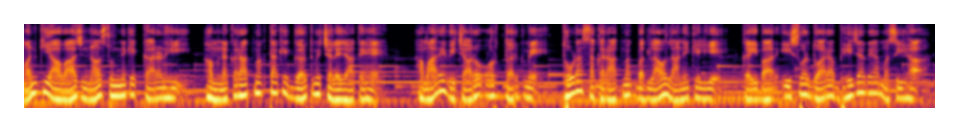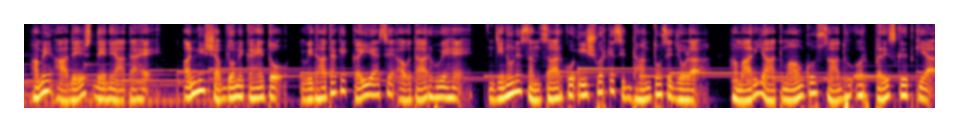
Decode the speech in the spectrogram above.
मन की आवाज़ न सुनने के कारण ही हम नकारात्मकता के गर्त में चले जाते हैं। हमारे विचारों और तर्क में थोड़ा सकारात्मक बदलाव लाने के लिए कई बार ईश्वर द्वारा भेजा गया मसीहा हमें आदेश देने आता है। अन्य शब्दों में कहें तो विधाता के कई ऐसे अवतार हुए हैं, जिन्होंने संसार को ईश्वर के सिद्धांतों से जोड़ा, हमारी आत्माओं को साधु और परिष्कृत किया।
